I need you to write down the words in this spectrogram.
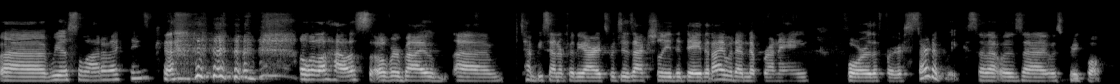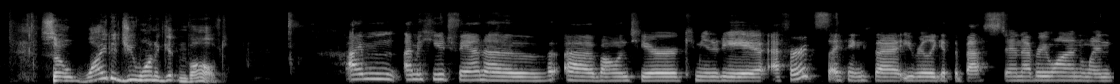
uh, Rio Salado, I think, a little house over by um, Tempe Center for the Arts, which is actually the day that I would end up running for the first startup week. So that was uh, it was pretty cool. So why did you want to get involved? I'm I'm a huge fan of uh, volunteer community efforts. I think that you really get the best in everyone when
